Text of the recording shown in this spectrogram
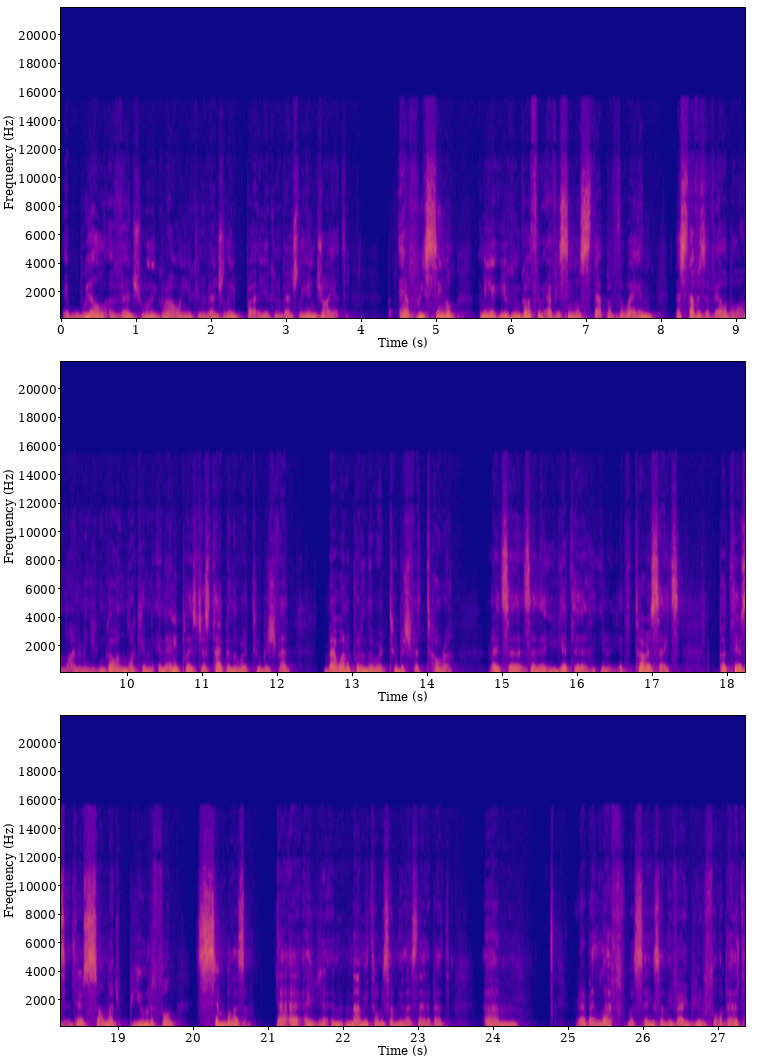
It will eventually grow, and you can eventually you can eventually enjoy it. But every single I mean, you, you can go through every single step of the way, and this stuff is available online. I mean, you can go and look in, in any place. Just type in the word Tu B'Shvat. You might want to put in the word Tu B'Shvat Torah, right? So, so that you get to you know you get to Torah sites. But there's there's so much beautiful symbolism. I, I, Mommy told me something last night about um, Rabbi Leff was saying something very beautiful about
